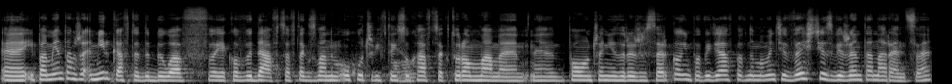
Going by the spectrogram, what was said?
E, I pamiętam, że Emilka wtedy była w, jako wydawca w tak zwanym uchu, czyli w tej słuchawce, którą mamy, e, połączenie z reżyserką i powiedziała w pewnym momencie weźcie zwierzęta na ręce.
